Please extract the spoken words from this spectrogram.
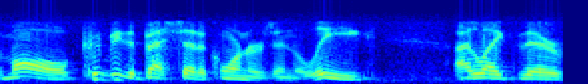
small, could be the best set of corners in the league. I like their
